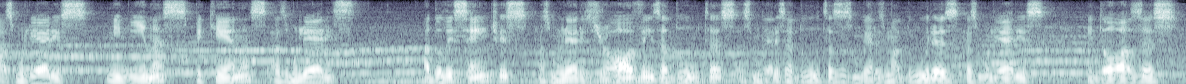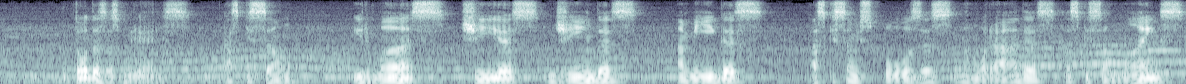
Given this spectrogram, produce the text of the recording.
as mulheres meninas, pequenas, as mulheres adolescentes, as mulheres jovens, adultas, as mulheres adultas, as mulheres maduras, as mulheres idosas, todas as mulheres, as que são irmãs, tias, dindas, amigas, as que são esposas, namoradas, as que são mães,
